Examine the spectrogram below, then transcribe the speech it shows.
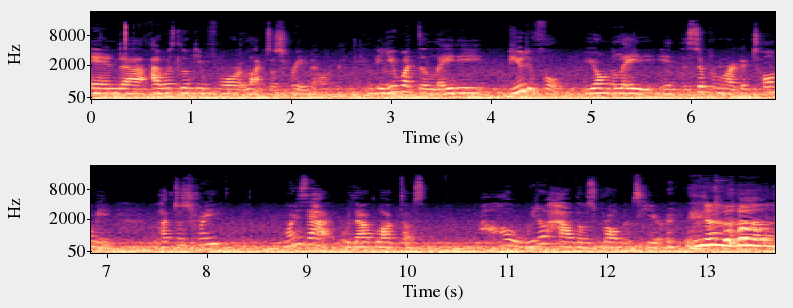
and uh, I was looking for lactose-free milk. And you know what the lady, beautiful young lady in the supermarket, told me, lactose-free? What is that? Without lactose? Oh, we don't have those problems here.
